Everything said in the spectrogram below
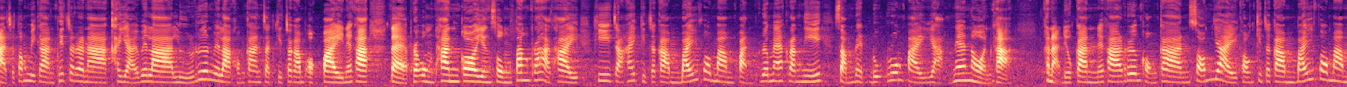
อาจจะต้องมีการพิจารณาขยายเวลา หรือเลื่อนเวลาของการจัดกิจกรรมออกไปนะคะ แต่พระองค์ท่านก็ยังทรงตั้งพระหฤทัยที่จะให้กิจกรรมไบฟอร์มัมปั่นเพื่อแม่ครั้งนี้สำเร็จลุล่วงไปอย่างแน่นอนค่ะ ขณะเดียวกันนะคะเรื่องของการซ้อมใหญ่ของกิจกรรมไบฟอร์มัม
